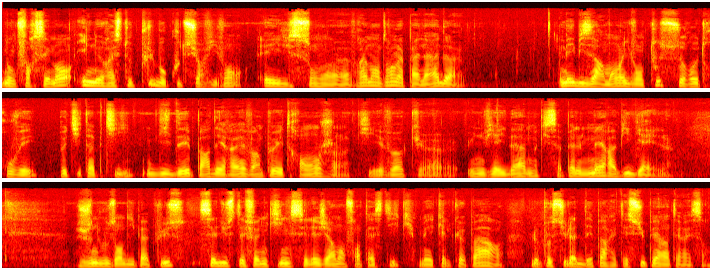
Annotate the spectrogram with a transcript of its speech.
Donc forcément, il ne reste plus beaucoup de survivants et ils sont euh, vraiment dans la panade. Mais bizarrement, ils vont tous se retrouver petit à petit, guidés par des rêves un peu étranges qui évoquent euh, une vieille dame qui s'appelle Mère Abigail. Je ne vous en dis pas plus, c'est du Stephen King, c'est légèrement fantastique, mais quelque part, le postulat de départ était super intéressant,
